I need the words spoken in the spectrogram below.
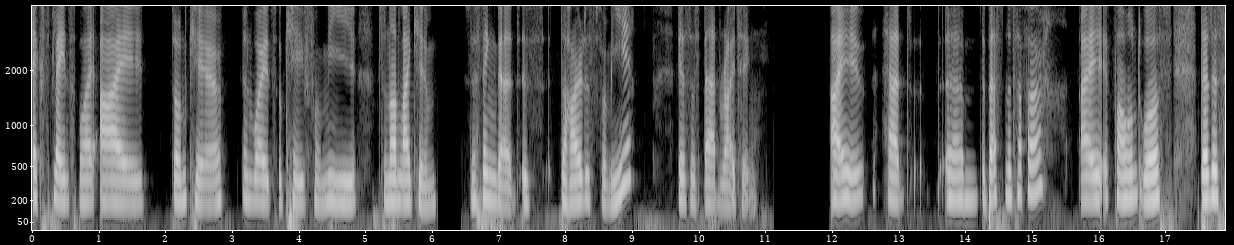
explains why I don't care and why it's okay for me to not like him. The thing that is the hardest for me is his bad writing. I had um, the best metaphor I found was that his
